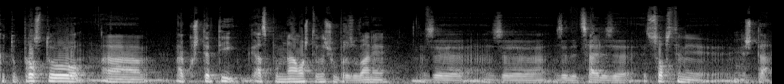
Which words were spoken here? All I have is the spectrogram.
като просто, а, ако ще ти, аз споменавам още веднъж образование за, за, за деца или за собствени неща.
